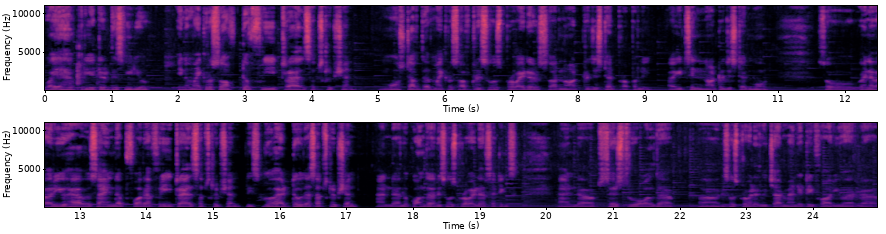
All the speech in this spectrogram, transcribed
Why i have created this video? In a microsoft free trial subscription most of the Microsoft resource providers are not registered properly. Uh, it's in not registered mode. So whenever you have signed up for a free trial subscription, please go ahead to the subscription and uh, look on the resource provider settings and uh, search through all the uh, resource providers which are mandatory for your uh,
